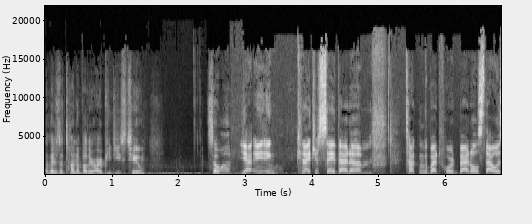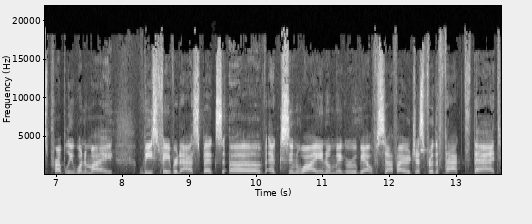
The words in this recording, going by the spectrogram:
there's a ton of other RPGs too. So, uh, Yeah, and, and can I just say that um, talking about horde battles, that was probably one of my least favorite aspects of X and Y and Omega Ruby Alpha Sapphire, just for the fact that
